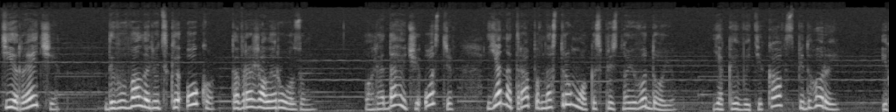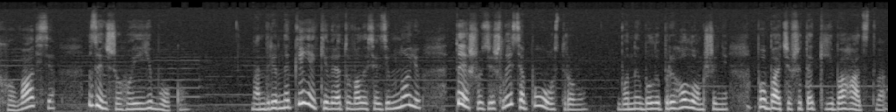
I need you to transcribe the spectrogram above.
Ті речі дивували людське око та вражали розум. Оглядаючи острів, я натрапив на струмок із прісною водою, який витікав з-під гори і ховався з іншого її боку. Мандрівники, які врятувалися зі мною, теж розійшлися по острову. Вони були приголомшені, побачивши такі багатства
